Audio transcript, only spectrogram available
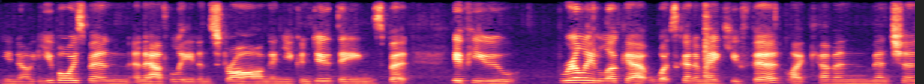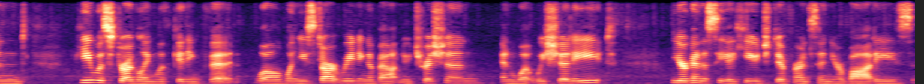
you know, you've always been an athlete and strong, and you can do things, but if you really look at what's going to make you fit, like Kevin mentioned, he was struggling with getting fit. Well, when you start reading about nutrition and what we should eat, you're going to see a huge difference in your bodies,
